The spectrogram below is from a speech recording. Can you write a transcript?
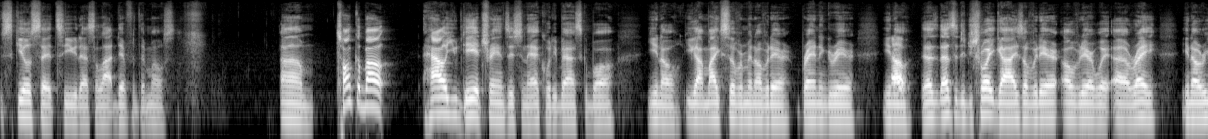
skill set to you that's a lot different than most. Um, talk about how you did transition to equity basketball. You know, you got Mike Silverman over there, Brandon Greer. You know, that's, that's the Detroit guys over there, over there with uh, Ray. You know,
